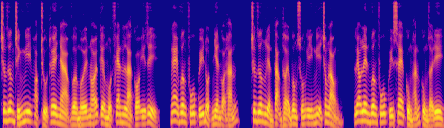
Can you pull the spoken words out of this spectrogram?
Trương dương chính nghi hoặc chủ thuê nhà vừa mới nói kia một phen là có ý gì, nghe vương phú quý đột nhiên gọi hắn, trương dương liền tạm thời buông xuống ý nghĩ trong lòng, leo lên vương phú quý xe cùng hắn cùng rời đi.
